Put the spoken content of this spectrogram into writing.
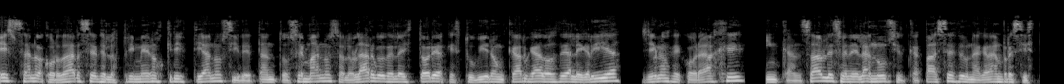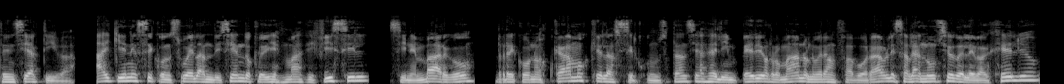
Es sano acordarse de los primeros cristianos y de tantos hermanos a lo largo de la historia que estuvieron cargados de alegría, llenos de coraje, incansables en el anuncio y capaces de una gran resistencia activa. Hay quienes se consuelan diciendo que hoy es más difícil, sin embargo, reconozcamos que las circunstancias del imperio romano no eran favorables al anuncio del Evangelio,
